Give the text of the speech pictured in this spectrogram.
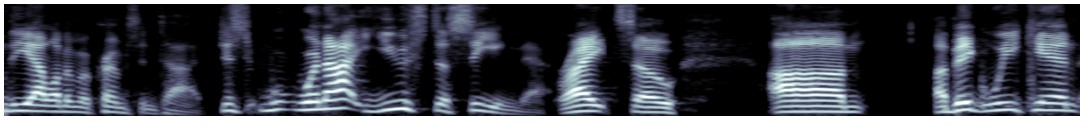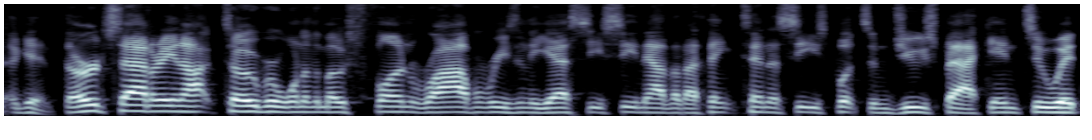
the Alabama Crimson Tide. Just we're not used to seeing that, right? So um, a big weekend. Again, third Saturday in October, one of the most fun rivalries in the SEC now that I think Tennessee's put some juice back into it.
